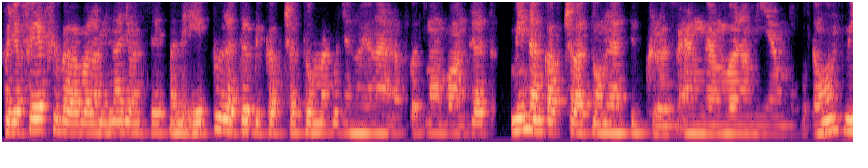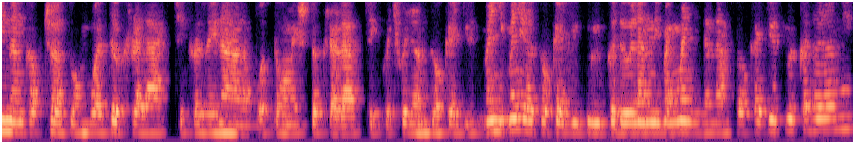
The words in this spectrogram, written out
hogy a férfival valami nagyon szépen épül, a többi kapcsolatom meg ugyanolyan állapotban van. Tehát minden kapcsolatom letükröz engem valamilyen módon, minden kapcsolatomból tökre látszik az én állapotom, és tökre látszik, hogy hogyan tudok együtt, mennyi, mennyire tudok együttműködő lenni, meg mennyire nem tudok együttműködő lenni.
